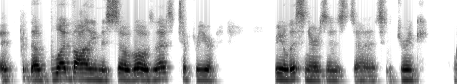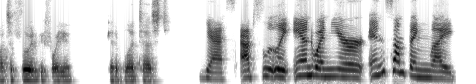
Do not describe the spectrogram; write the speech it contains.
the blood volume is so low. So that's a tip for your for your listeners is to, to drink lots of fluid before you get a blood test. Yes, absolutely. And when you're in something like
